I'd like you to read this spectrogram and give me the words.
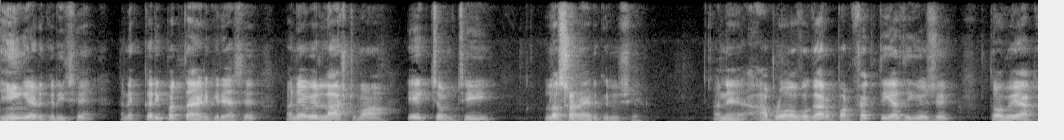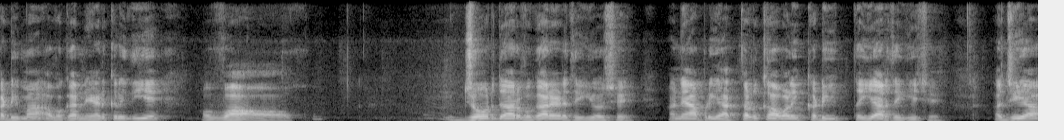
હિંગ એડ કરી છે અને કરી પત્તા એડ કર્યા છે. અને હવે લાસ્ટમાં એક ચમચી લસણ એડ કર્યું છે. અને આપણો આ વઘાર પરફેક્ટ તૈયાર થઈ ગયો છે. તો હવે આ કઢીમાં આ વઘારને એડ કરી દઈએ. વાવ! જોરદાર વઘાર એડ થઈ ગયો છે. અને આપણી આ તડકાવાળી કઢી તૈયાર થઈ ગઈ છે. હજી આ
